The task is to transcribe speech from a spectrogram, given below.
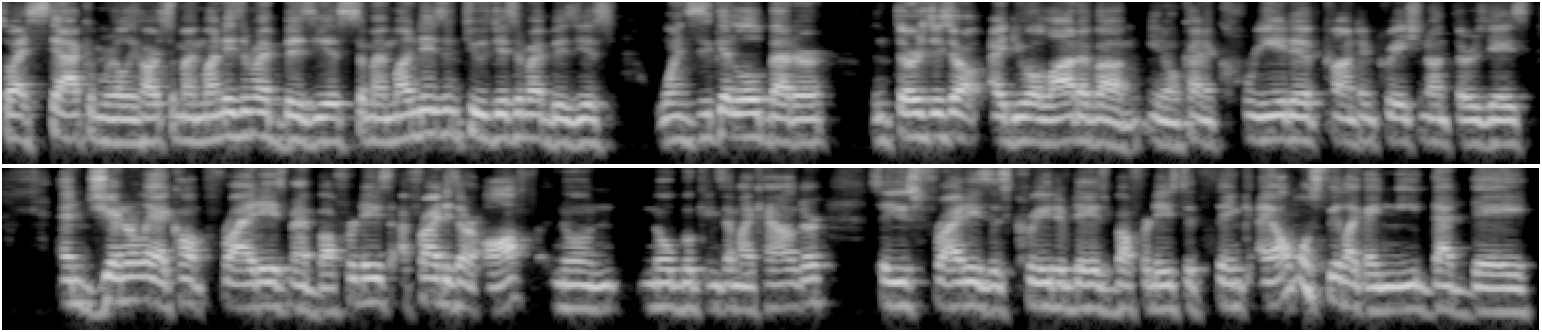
So I stack them really hard. So my Mondays are my busiest. So my Mondays and Tuesdays are my busiest. Wednesdays get a little better. And Thursdays are, I do a lot of, um, you know, kind of creative content creation on Thursdays. And generally I call Fridays my buffer days. Uh, Fridays are off, no, no bookings on my calendar. So I use Fridays as creative days, buffer days to think. I almost feel like I need that day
